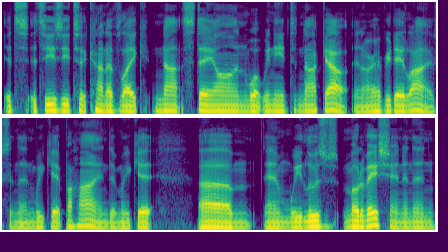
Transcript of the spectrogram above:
it's it's easy to kind of like not stay on what we need to knock out in our everyday lives, and then we get behind and we get um, and we lose motivation, and then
